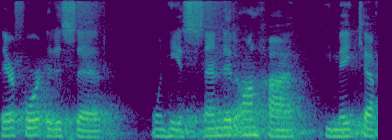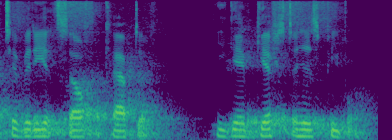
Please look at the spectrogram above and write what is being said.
Therefore, it is said, When he ascended on high, he made captivity itself a captive. He gave gifts to his people.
